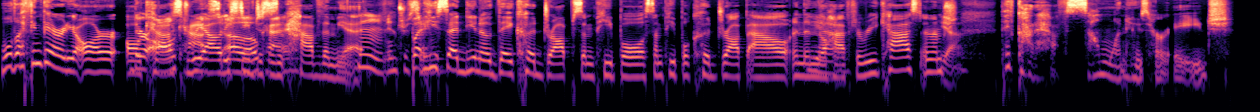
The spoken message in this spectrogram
Well, I think they already are all They're all cast. cast. Reality Oh, Steve just doesn't have them yet. interesting. But he said, you know, they could drop some people. Some people could drop out, and then they'll have to recast. And I'm Yeah. sh- they've got to have someone who's her age.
